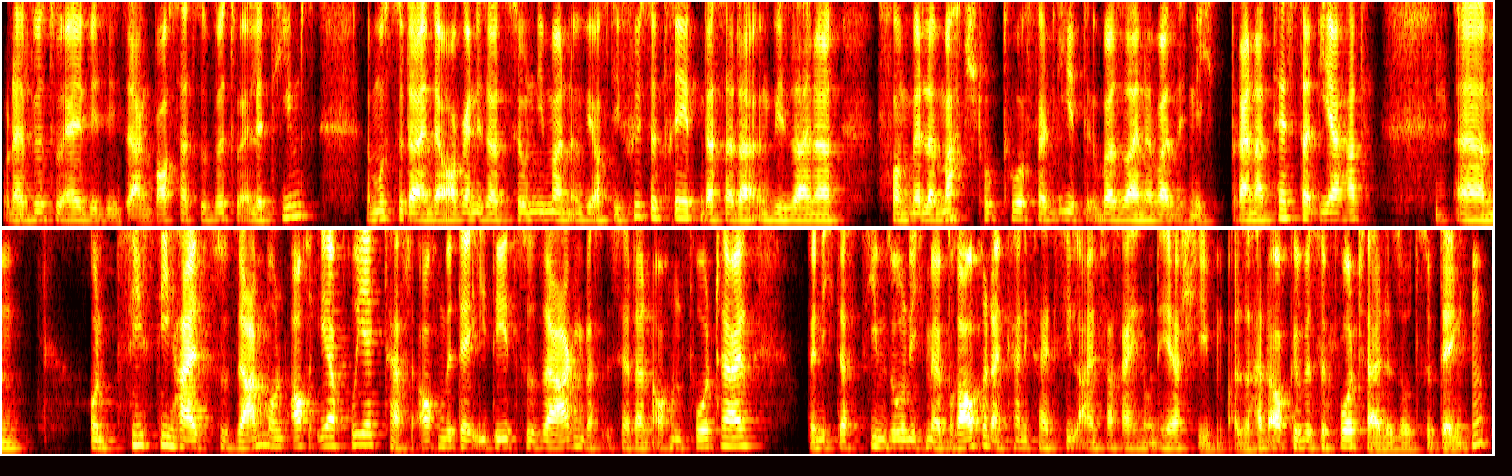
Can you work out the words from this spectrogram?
oder virtuell, wie sie sagen. Brauchst halt so virtuelle Teams. Dann musst du da in der Organisation niemanden irgendwie auf die Füße treten, dass er da irgendwie seine formelle Machtstruktur verliert über seine, weiß ich nicht, 300 Tester, die er hat. Mhm. Ähm, und ziehst die halt zusammen und auch eher projekthaft, auch mit der Idee zu sagen, das ist ja dann auch ein Vorteil, wenn ich das Team so nicht mehr brauche, dann kann ich es halt viel einfacher hin und her schieben. Also hat auch gewisse Vorteile, so zu denken.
